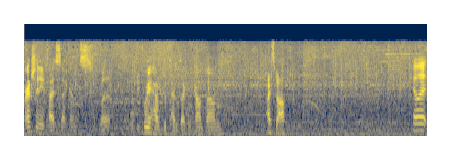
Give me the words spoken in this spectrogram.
I actually need five seconds, but we'll be fine. We have the 10 second countdown. I stopped. Kill it.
